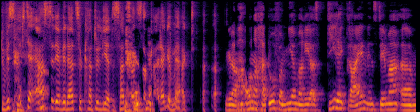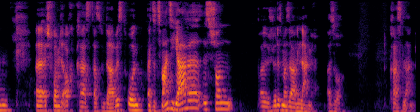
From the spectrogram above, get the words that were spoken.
Du bist nicht der Erste, der mir dazu gratuliert. Das hat sonst noch keiner gemerkt. Genau, auch noch Hallo von mir, Marias, direkt rein ins Thema. Ähm, äh, ich freue mich auch krass, dass du da bist. Und also 20 Jahre ist schon, also ich würde es mal sagen, lange. Also krass lang.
